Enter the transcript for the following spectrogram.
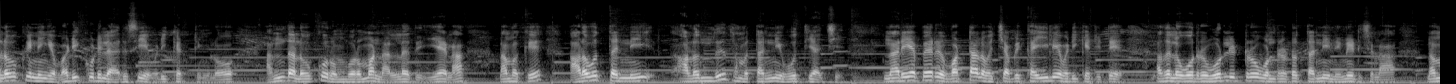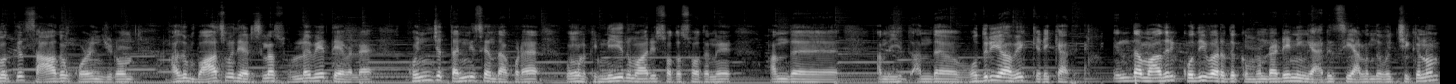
அளவுக்கு நீங்கள் வடிகுடியில் அரிசியை வடிகட்டிங்களோ அந்த அளவுக்கு ரொம்ப ரொம்ப நல்லது. ஏன்னா நமக்கு அளவு தண்ணி அளந்து நம்ம தண்ணி ஊற்றியாச்சு நிறைய பேர் வட்டால் வச்சு அப்படியே கையிலே வடிகட்டிட்டு அதில் ஒரு ஒரு லிட்டரோ ஒன்றரை லிட்டரோ தண்ணி நின்றுடுச்சுன்னா நமக்கு சாதம் குழஞ்சிடும். அதுவும் பாஸ்மதி அரிசிலாம் சொல்லவே தேவையில்ல. கொஞ்சம் தண்ணி சேர்ந்தா கூட உங்களுக்கு நீர் மாதிரி சொத சொதன்னு அந்த அந்த இது அந்த உதிரியாகவே கிடைக்காது. இந்த மாதிரி கொதி வர்றதுக்கு முன்னாடி நீங்கள் அரிசி அளந்து வச்சுக்கணும்.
